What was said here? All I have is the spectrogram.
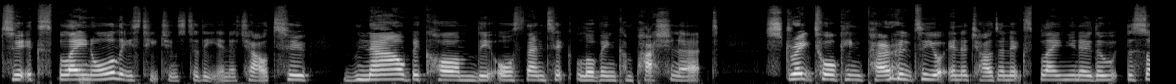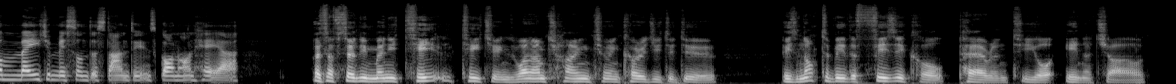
to explain all these teachings to the inner child to now become the authentic, loving, compassionate straight talking parent to your inner child and explain, you know, the, there's some major misunderstandings gone on here. As I've said in many te- teachings, what I'm trying to encourage you to do is not to be the physical parent to your inner child,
